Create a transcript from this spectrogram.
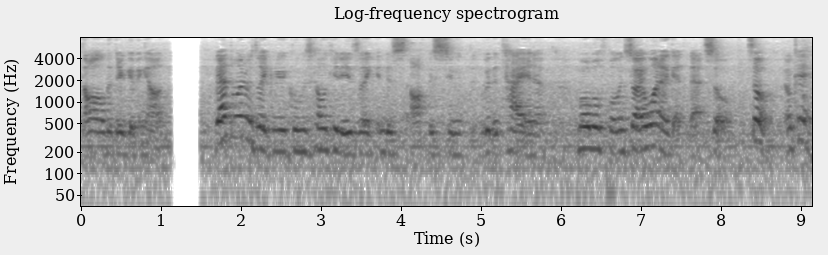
doll that they're giving out. That one was like really cool because Hello Kitty is like in this office suit with a tie and a mobile phone, so I want to get that. So, so okay.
